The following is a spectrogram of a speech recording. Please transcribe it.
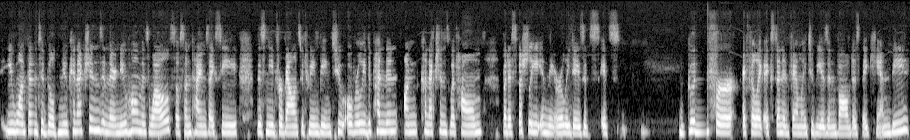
you want them to build new connections in their new home as well. So sometimes I see this need for balance between being too overly dependent on connections with home, but especially in the early days, it's it's good for I feel like extended family to be as involved as they can be.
